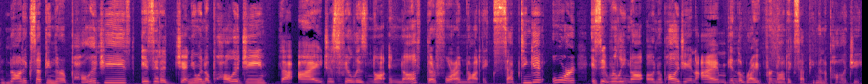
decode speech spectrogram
not accepting their apologies? Is it a genuine apology that I just feel is not enough, therefore I'm not accepting it? Or is it really not an apology and I'm in the right for not accepting an apology?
